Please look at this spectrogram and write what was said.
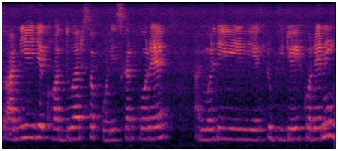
তো আমি এই যে ঘর দুয়ার সব পরিষ্কার করে, আমি বলি একটু ভিডিওই করে নিই।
